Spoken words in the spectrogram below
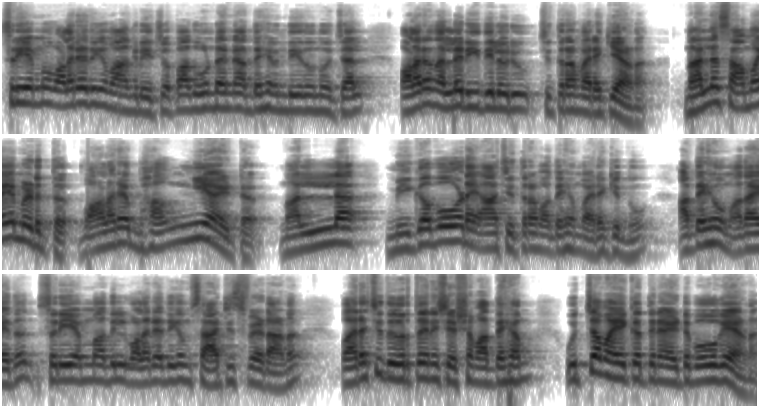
ശ്രീ എം വളരെയധികം ആഗ്രഹിച്ചു. അപ്പൊ അതുകൊണ്ട് തന്നെ അദ്ദേഹം എന്ത് ചെയ്തു എന്ന് വെച്ചാൽ വളരെ നല്ല രീതിയിൽ ഒരു ചിത്രം വരയ്ക്കുകയാണ്. നല്ല സമയമെടുത്ത് വളരെ ഭംഗിയായിട്ട് നല്ല മികവോടെ ആ ചിത്രം അദ്ദേഹം വരയ്ക്കുന്നു. അദ്ദേഹവും അതായത് ശ്രീ എം അതിൽ വളരെയധികം സാറ്റിസ്ഫൈഡ് ആണ്. വരച്ചു തീർത്തതിന് ശേഷം അദ്ദേഹം ഉച്ചമയക്കത്തിനായിട്ട് പോവുകയാണ്.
